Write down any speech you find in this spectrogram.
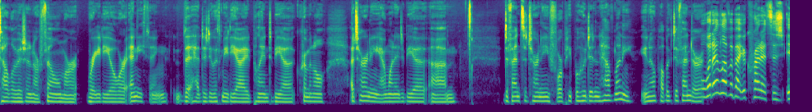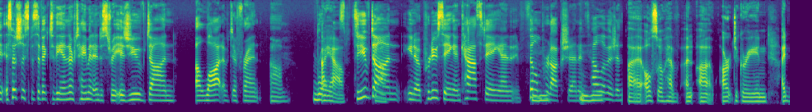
television or film or radio or anything that had to do with media. I had planned to be a criminal attorney. I wanted to be a um, defense attorney for people who didn't have money, you know, public defender. Well, what I love about your credits is, especially specific to the entertainment industry, is you've done a lot of different um, roles. I have. So you've done, yeah. you know, producing and casting and film mm-hmm. production and mm-hmm. television. I also have an uh, art degree, and I,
